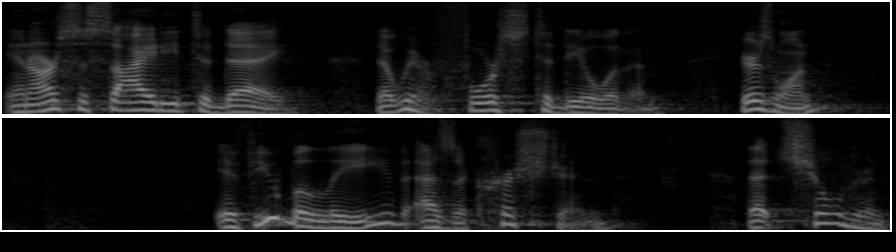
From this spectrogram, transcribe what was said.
in our society today that we are forced to deal with them. Here's one. If you believe as a Christian that children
